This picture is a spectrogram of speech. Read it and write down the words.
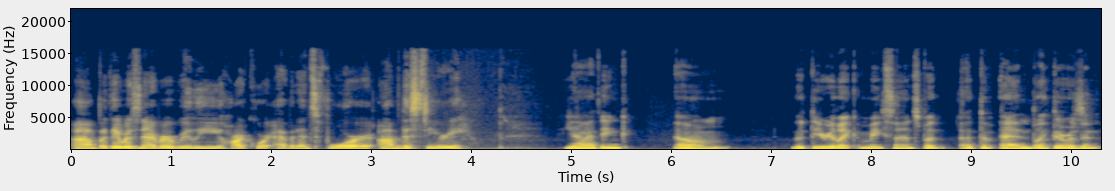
Um, but there was never really hardcore evidence for um, this theory. Yeah, I think um, the theory like makes sense, but at the end, like there wasn't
